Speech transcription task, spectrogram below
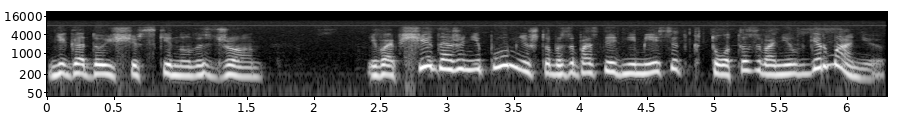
негодующе вскинулась Джоан. И вообще даже не помню, чтобы за последний месяц кто-то звонил в Германию.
